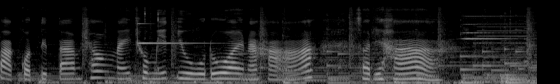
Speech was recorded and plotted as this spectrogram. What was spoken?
ฝากกดติดตามช่อง Night to Meet You ด้วยนะคะ สวัสดีค่ะ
